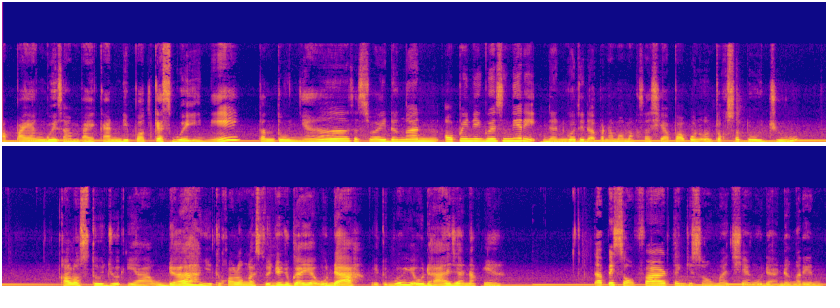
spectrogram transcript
apa yang gue sampaikan di podcast gue ini tentunya sesuai dengan opini gue sendiri. Dan gue tidak pernah memaksa siapa pun untuk setuju. Kalau setuju ya udah gitu. Kalau nggak setuju juga ya udah gitu. Gue ya udah aja anaknya. Tapi so far thank you so much yang udah dengerin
